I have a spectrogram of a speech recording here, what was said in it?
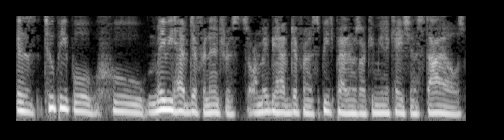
is two people who maybe have different interests or maybe have different speech patterns or communication styles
